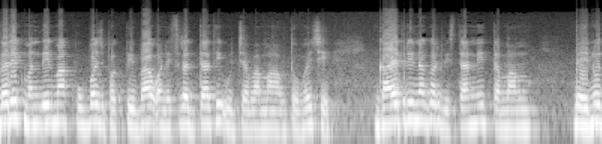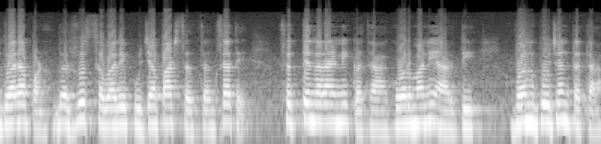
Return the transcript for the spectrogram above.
દરેક મંદિરમાં ખૂબ જ ભક્તિભાવ અને શ્રદ્ધાથી ઉજવવામાં આવતો હોય છે. ગાયત્રીનગર વિસ્તારની તમામ બહેનો દ્વારા પણ દરરોજ સવારે પૂજાપાઠ સત્સંગ સાથે સત્યનારાયણની કથા ગોરમાની આરતી વનભોજન તથા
